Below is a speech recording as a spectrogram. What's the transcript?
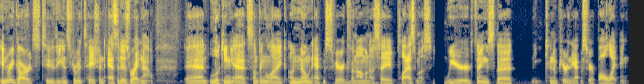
In regards to the instrumentation as it is right now, and looking at something like unknown atmospheric phenomena, say plasmas, weird things that can appear in the atmosphere, ball lightning,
